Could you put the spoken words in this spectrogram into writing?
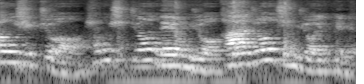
형식주어, 형식주어, 내용주어, 가주어, 진주어 이렇게 얘기해.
